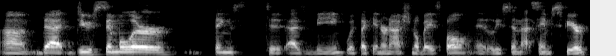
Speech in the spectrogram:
um, that do similar things to as me with like international baseball, at least in that same sphere.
